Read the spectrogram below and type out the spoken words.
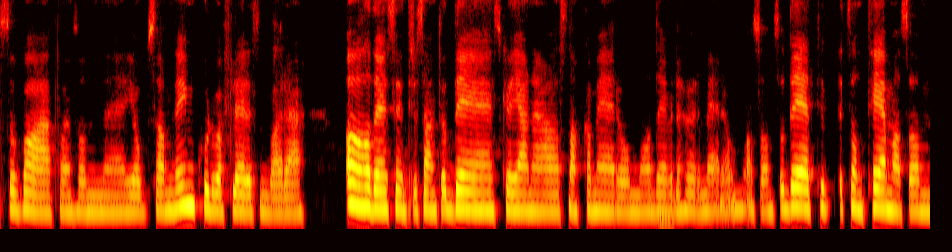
så var jeg på en sånn eh, jobbsamling hvor det var flere som bare å, det er så interessant, og det skulle jeg gjerne ha snakka mer om, og det vil jeg høre mer om. og sånn. Så det er et, et sånt tema som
